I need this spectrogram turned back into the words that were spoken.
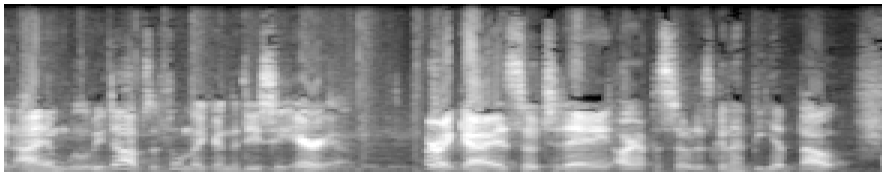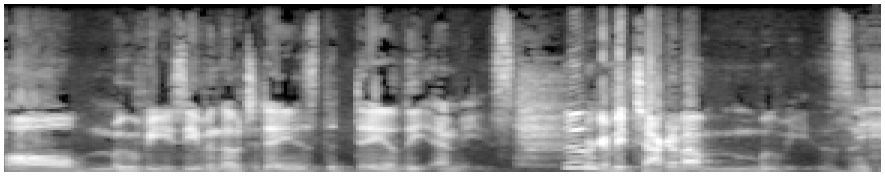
And I am Willoughby Dobbs, a filmmaker in the DC area. Alright, guys, so today our episode is going to be about fall movies, even though today is the day of the Emmys. We're going to be talking about movies.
